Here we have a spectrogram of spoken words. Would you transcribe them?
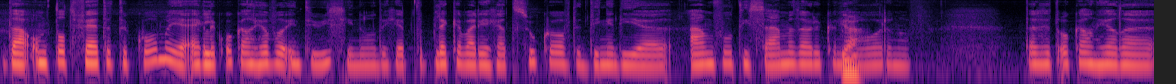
dat om tot feiten te komen je eigenlijk ook al heel veel intuïtie nodig hebt. De plekken waar je gaat zoeken of de dingen die je aanvoelt die samen zouden kunnen horen. Of, daar zit ook al een hele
